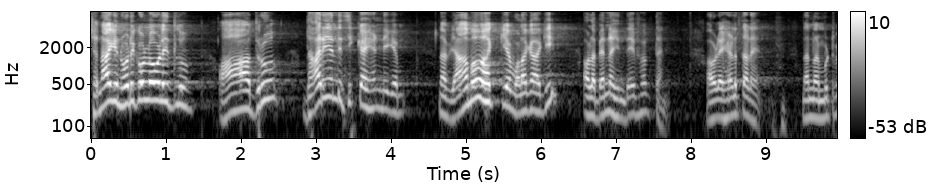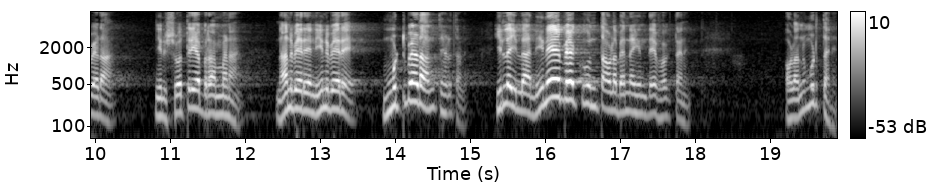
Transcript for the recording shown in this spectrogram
ಚೆನ್ನಾಗಿ ನೋಡಿಕೊಳ್ಳುವವಳಿದ್ಲು. ಆದರೂ ದಾರಿಯಲ್ಲಿ ಸಿಕ್ಕ ಹೆಣ್ಣಿಗೆ ನಾವು ವ್ಯಾಮೋಹಕ್ಕೆ ಒಳಗಾಗಿ ಅವಳ ಬೆನ್ನ ಹಿಂದೆ ಹೋಗ್ತಾನೆ. ಅವಳೆ ಹೇಳ್ತಾಳೆ, ನನ್ನ ಮುಟ್ಟಬೇಡ ನೀನು ಶ್ರೋತ್ರಿಯ ಬ್ರಾಹ್ಮಣ. ನಾನು ಬೇರೆ, ನೀನು ಬೇರೆ. ಮುಟ್ಟಬೇಡ ಅಂತ ಹೇಳ್ತಾಳೆ. ಇಲ್ಲ ಇಲ್ಲ, ನೀನೇ ಬೇಕು ಅಂತ ಅವಳ ಬೆನ್ನ ಹಿಂದೆ ಹೋಗ್ತಾನೆ. ಅವಳನ್ನು ಮುಡ್ತಾನೆ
